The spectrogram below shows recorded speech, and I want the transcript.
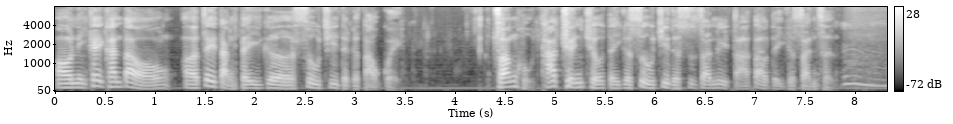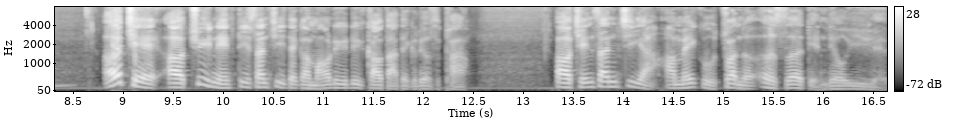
哦，你可以看到哦，呃，这档的一个伺服器的一个导轨，窗户，它全球的一个伺服器的市占率达到的一个三成，嗯，而且呃，去年第三季的一个毛利率高达的一个六十趴，哦，前三季啊啊，每股赚了二十二点六亿元，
